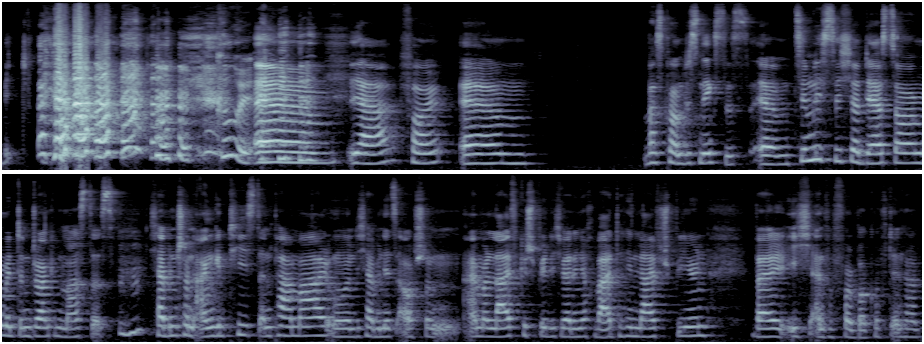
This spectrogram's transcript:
mit. cool. ähm, ja, voll. Ähm, was kommt als nächstes? Ähm, ziemlich sicher der Song mit den Drunken Masters. Ich habe ihn schon angeteased ein paar Mal und ich habe ihn jetzt auch schon einmal live gespielt. Ich werde ihn auch weiterhin live spielen, weil ich einfach voll Bock auf den habe.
